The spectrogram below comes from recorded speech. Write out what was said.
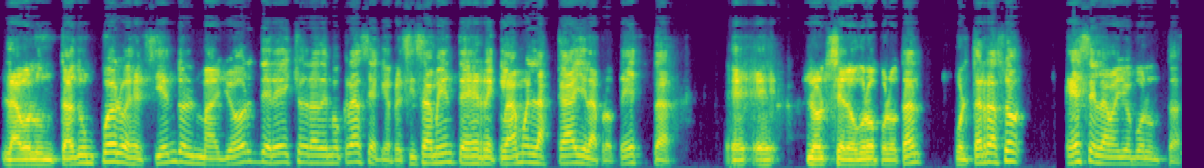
la voluntad de un pueblo ejerciendo el mayor derecho de la democracia, que precisamente es el reclamo en las calles, la protesta, eh, eh, se logró. Por lo tanto, por tal razón, esa es la mayor voluntad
